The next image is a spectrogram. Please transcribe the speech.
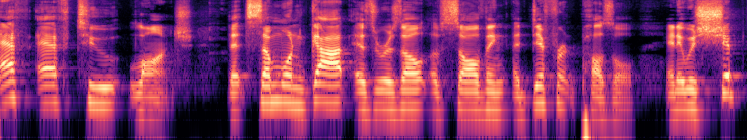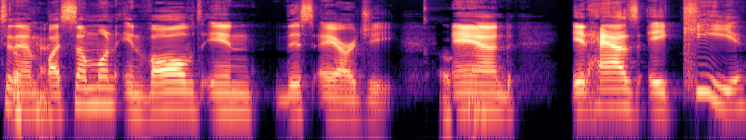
FF2 launch that someone got as a result of solving a different puzzle, and it was shipped to them Okay. by someone involved in this ARG, Okay. and it has a key.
